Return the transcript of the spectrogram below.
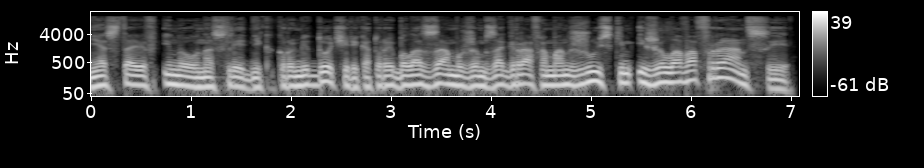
не оставив иного наследника, кроме дочери, которая была замужем за графом Анжуйским и жила во Франции,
